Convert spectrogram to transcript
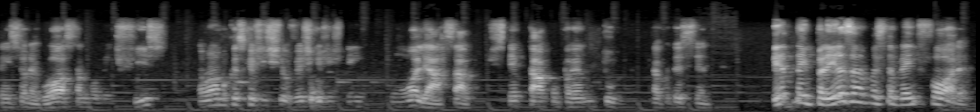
tem seu negócio, está num momento difícil. Então é uma coisa que a gente, eu vejo que a gente tem um olhar, sabe? A gente sempre está acompanhando tudo que está acontecendo. Dentro da empresa, mas também fora.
